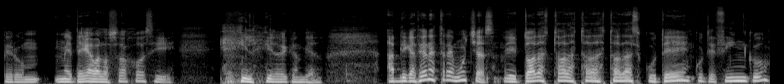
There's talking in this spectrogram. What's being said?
pero me pegaba los ojos y, y lo he cambiado. Aplicaciones trae muchas, y todas, todas, todas, todas, Qt, Qt5,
